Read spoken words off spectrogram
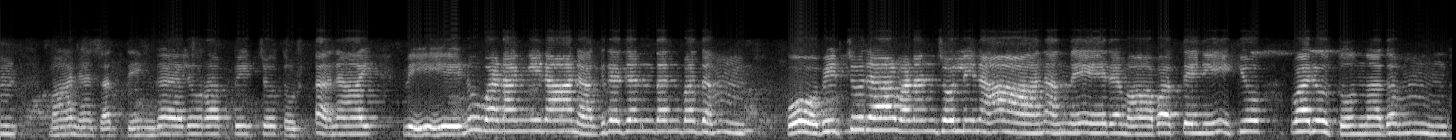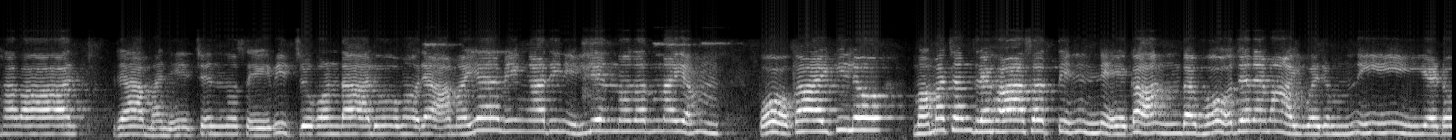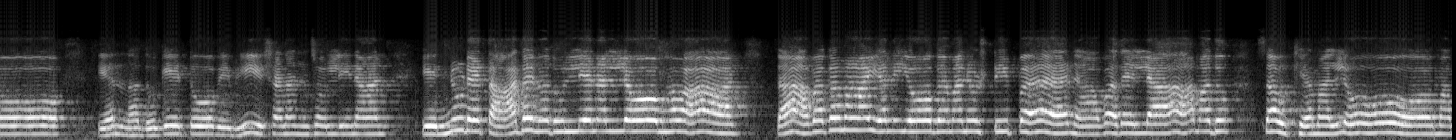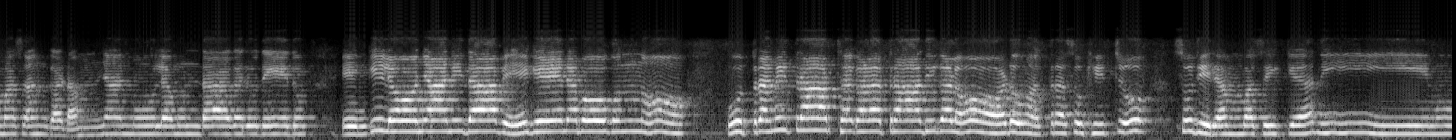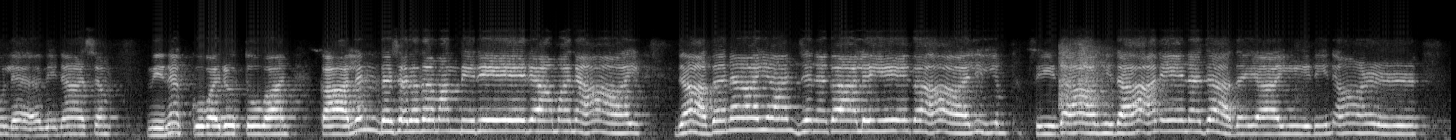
മാനസത്തിങ്കലുറപ്പിച്ചു തുഷ്ടനായി വീണു വണങ്ങിനാൻ അഗ്രജൻ തൻ പദം കോപിച്ചു രാവണൻ ചൊല്ലിനാൻ അന്നേരമാപത്തെനിക്കു വരുത്തുന്നതും ഭവാൻ. രാമനെ ചെന്നു സേവിച്ചു കൊണ്ടാലും രാമയമിങ്ങതിനില്ലെന്നു നിർണയം. പോകായ്കിലോ മമ ചന്ദ്രഹാസത്തിന്നേകാന്ത ഭോജനമായി വരും നീയടോ. എന്നതു കേട്ടോ വിഭീഷണൻ ചൊല്ലിനാൻ എന്നുടെ താതനു തുല്യനല്ലോ ഭവാൻ. താവകമായ നിയോഗമനുഷ്ഠിപ്പനാവതെല്ലാം അതു സൗഖ്യമല്ലോ മമ സങ്കടം ഞാൻ മൂലമുണ്ടാകരുതേതും. എങ്കിലോ ഞാനിതാ വേഗേന പോകുന്നു. പുത്രമിത്രാർത്ഥകളത്രാദികളോടുമത്ര സുഖിച്ചു. സുചിരം വസിക്ക നീ മൂലവിനാശം നിനക്കു വരുത്തുവാൻ. കാലൻ ദശരഥ മന്ദിരേ രാമനായി. ജാതനായാൻ സീതാഹിതാനേന ജാതയായിടിനാൾ.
